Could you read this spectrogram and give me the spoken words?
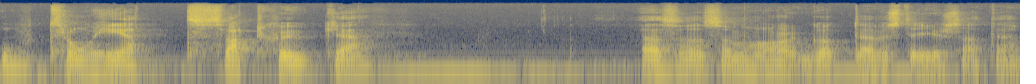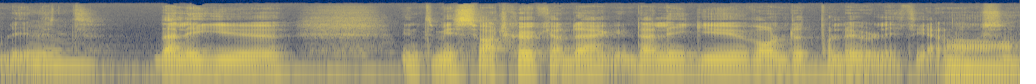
Otrohet, svartsjuka. Alltså som har gått överstyr så att det har blivit. Där ligger ju, inte minst svartsjuka, där, där ligger ju våldet på lur lite grann Ja. också.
